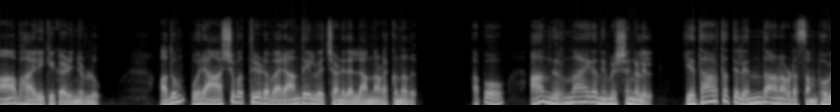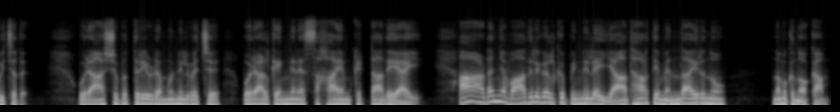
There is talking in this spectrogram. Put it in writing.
ആ ഭാര്യയ്ക്ക് കഴിഞ്ഞുള്ളൂ. അതും ഒരു ആശുപത്രിയുടെ വരാന്തയിൽ വെച്ചാണിതെല്ലാം നടക്കുന്നത്. അപ്പോ ആ നിർണായക നിമിഷങ്ങളിൽ യഥാർത്ഥത്തിൽ എന്താണ് അവിടെ സംഭവിച്ചത്? ഒരു ആശുപത്രിയുടെ മുന്നിൽ വെച്ച് ഒരാൾക്കെങ്ങനെ സഹായം കിട്ടാതെയായി? ആ അടഞ്ഞ വാതിലുകൾക്ക് പിന്നിലെ യാഥാർത്ഥ്യം എന്തായിരുന്നു? നമുക്ക് നോക്കാം.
